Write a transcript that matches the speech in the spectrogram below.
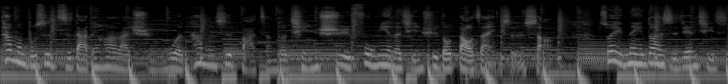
他们不是只打电话来询问，他们是把整个情绪、负面的情绪都倒在你身上，所以那一段时间其实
